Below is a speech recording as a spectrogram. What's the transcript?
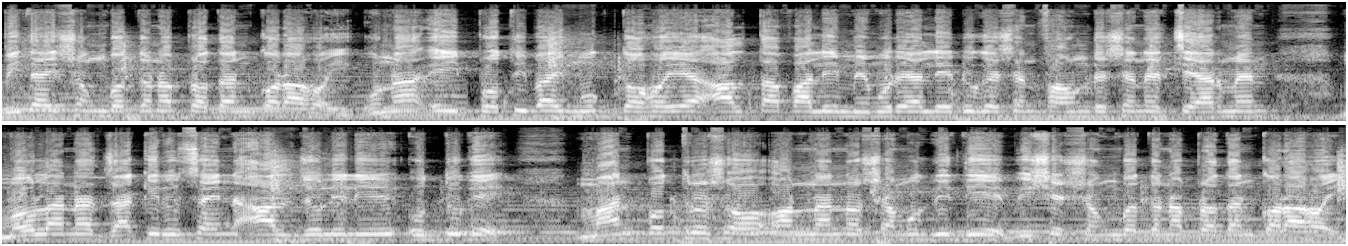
বিদায় সংবর্ধনা প্রদান করা হয়। ওনার এই প্রতিভায় মুগ্ধ হয়ে আলতাফ আলী মেমোরিয়াল এডুকেশন ফাউন্ডেশনের চেয়ারম্যান মৌলানা জাকির হুসাইন আল জলিলির উদ্যোগে মানপত্র সহ অন্যান্য সামগ্রী দিয়ে বিশেষ সংবর্ধনা প্রদান করা হয়।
